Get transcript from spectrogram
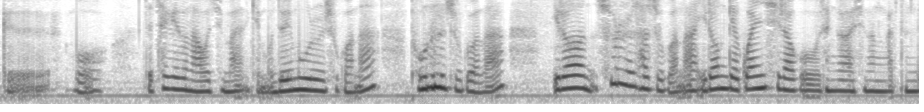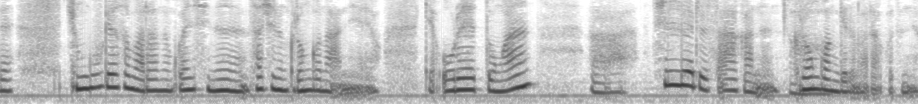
그뭐 제 책에도 나오지만 이렇게 뭐 뇌물을 주거나 돈을 주거나 이런 술을 사주거나 이런 게 관시라고 생각하시는 것 같은데 중국에서 말하는 관시는 사실은 그런 건 아니에요. 이렇게 오랫동안 아, 신뢰를 쌓아가는 그런 아. 관계를 말하거든요.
